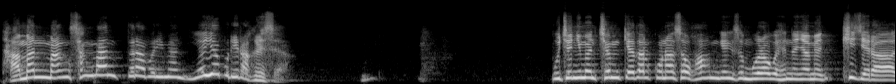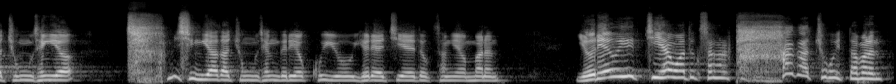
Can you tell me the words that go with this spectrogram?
다만 망상만 떠나버리면 여여버리라 그랬어요. 부처님은 처음 깨닫고 나서 화엄경에서 뭐라고 했느냐면 기제라 중생이여 참 신기하다 중생들이여 구유 열의 지혜 덕상의 엄마는 열의 지혜와 덕상을 다 갖추고 있다마는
